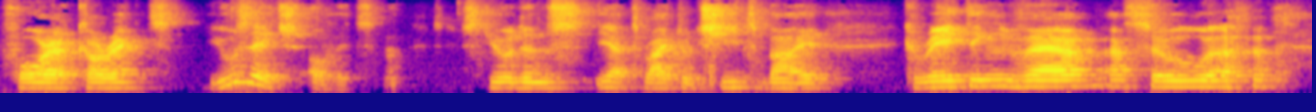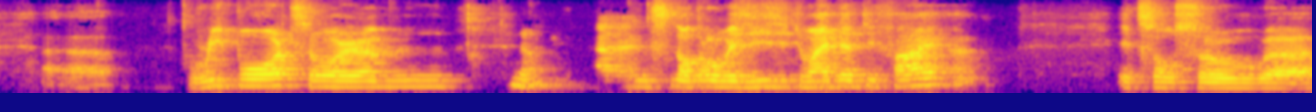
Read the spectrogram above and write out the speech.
for a correct usage of it. Students, yeah, try to cheat by creating their uh, so uh, uh, reports or um, yeah. It's not always easy to identify. It's also uh,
